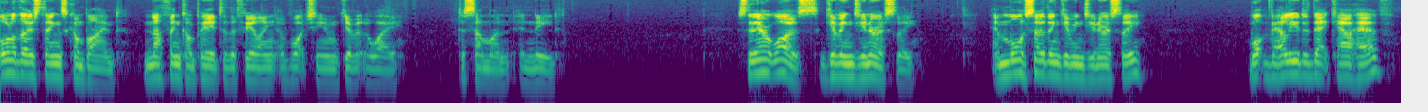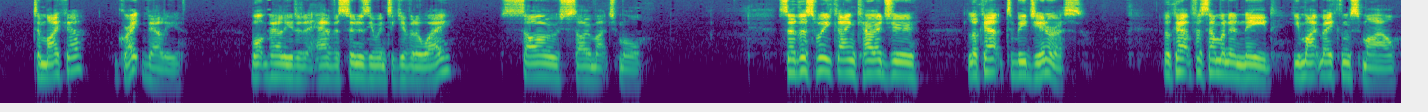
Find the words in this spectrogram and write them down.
all of those things combined, nothing compared to the feeling of watching him give it away to someone in need. So there it was, giving generously. And more so than giving generously, what value did that cow have to Micah? Great value. What value did it have as soon as he went to give it away? So, so much more. So this week I encourage you, look out to be generous. Look out for someone in need. You might make them smile.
